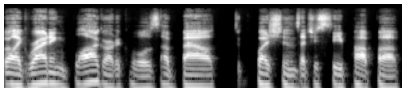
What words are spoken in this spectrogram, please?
but like writing blog articles about the questions that you see pop up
